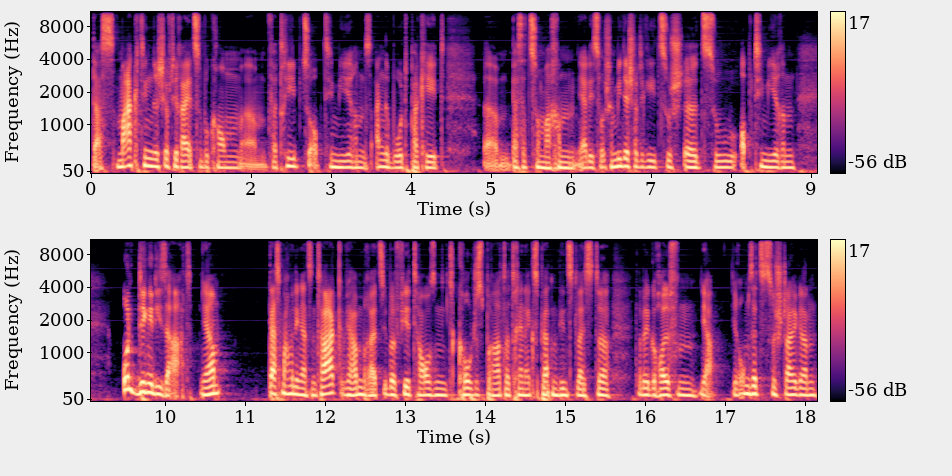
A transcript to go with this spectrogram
das Marketing richtig auf die Reihe zu bekommen, ähm, Vertrieb zu optimieren, das Angebotpaket ähm, besser zu machen, ja, die Social Media Strategie zu, äh, zu optimieren und Dinge dieser Art. Ja, das machen wir den ganzen Tag. Wir haben bereits über 4000 Coaches, Berater, Trainer, Experten, Dienstleister dabei geholfen, ja, ihre Umsätze zu steigern.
